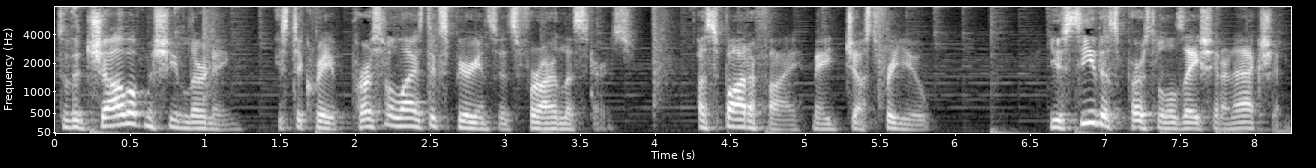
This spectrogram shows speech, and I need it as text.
So, the job of machine learning is to create personalized experiences for our listeners, a Spotify made just for you. You see this personalization in action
